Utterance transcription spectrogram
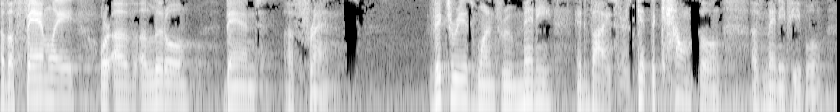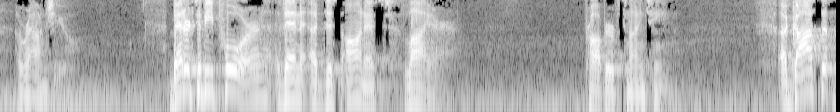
of a family, or of a little band of friends. Victory is won through many advisors. Get the counsel of many people around you. Better to be poor than a dishonest liar. Proverbs 19. A gossip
